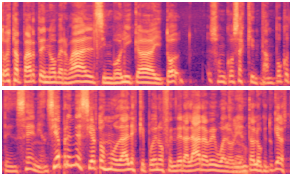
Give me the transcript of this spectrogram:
toda esta parte no verbal, simbólica y todo, son cosas que tampoco te enseñan. Si aprendes ciertos modales que pueden ofender al árabe o al oriental, lo que tú quieras,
